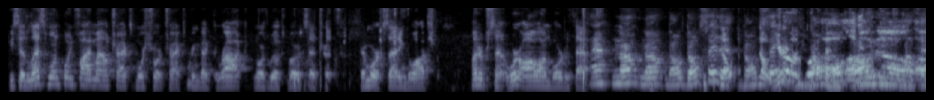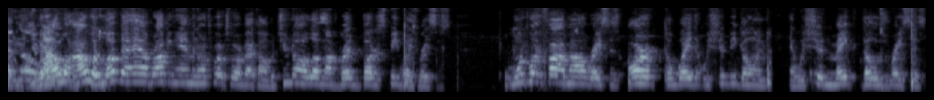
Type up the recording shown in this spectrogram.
He said less 1.5 mile tracks, more short tracks. Bring back the Rock, North Wilkesboro, etc. They're more exciting to watch. 100%. We're all on board with that. Eh, no, no, don't don't say No, that. Don't no, say you're that. on board Don't, don't Oh, no. about Oh, that. no. But You're I, not- w- I would love to have Rockingham and North Wilkesboro back on, but you know I love my bread and butter speedways races. 1.5 mile races are the way that we should be going, and we should make those races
